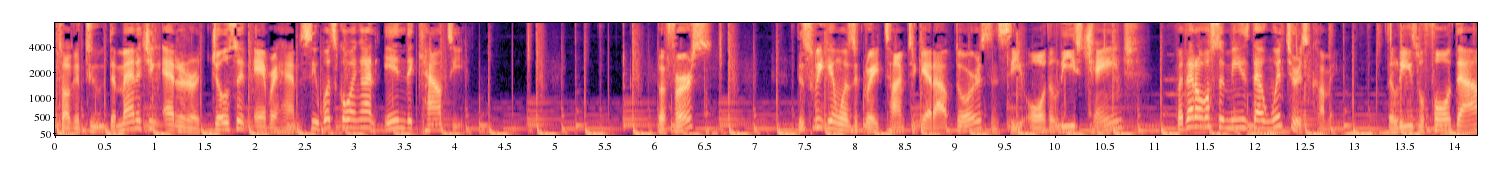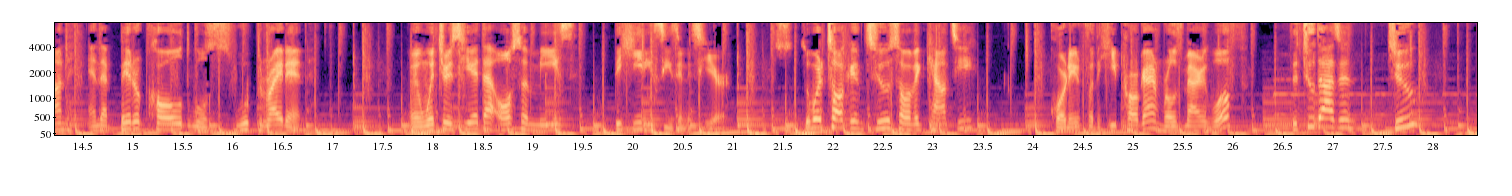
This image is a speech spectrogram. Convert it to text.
Talking to the managing editor, Joseph Abraham, to see what's going on in the county. But first, this weekend was a great time to get outdoors and see all the leaves change but that also means that winter is coming. The leaves will fall down and that bitter cold will swoop right in. When winter is here, that also means the heating season is here. So we're talking to Sullivan County coordinator for the heat program, Rosemary Wolf. The 2002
